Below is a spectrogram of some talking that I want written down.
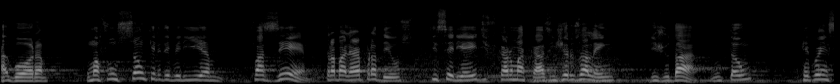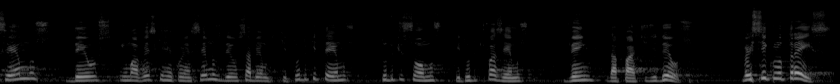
agora uma função que ele deveria fazer, trabalhar para Deus, que seria edificar uma casa em Jerusalém de Judá. Então, reconhecemos Deus, e uma vez que reconhecemos Deus, sabemos que tudo que temos, tudo que somos e tudo que fazemos vem da parte de Deus. Versículo 3,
